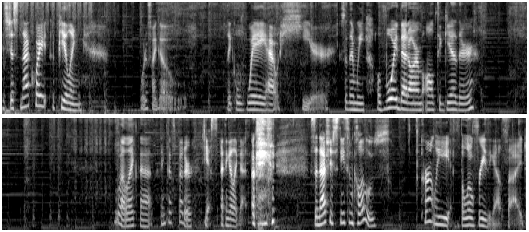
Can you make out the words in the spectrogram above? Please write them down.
It's just not quite appealing. What if I go like way out here? So then we avoid that arm altogether. Ooh, I like that. I think that's better. Yes, I think I like that. Okay. so now she just needs some clothes. It's currently below freezing outside.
